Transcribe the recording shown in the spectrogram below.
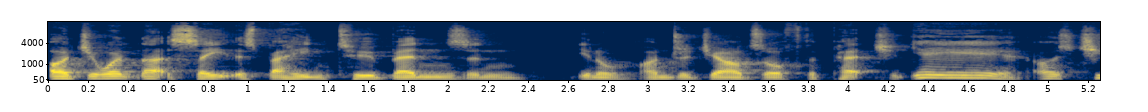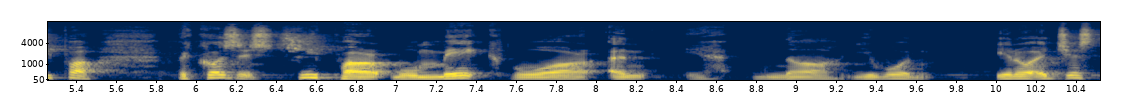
Oh, do you want that site that's behind two bins and you know, 100 yards off the pitch. Yeah, yeah, yeah. Oh, it's cheaper. Because it's cheaper, we'll make more. And yeah, no, you won't. You know, it just,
